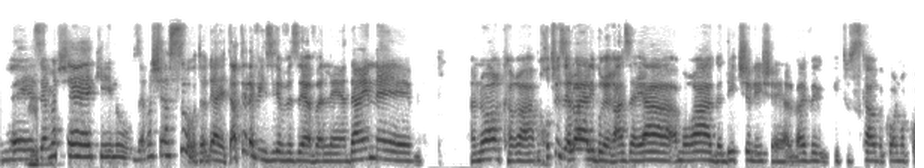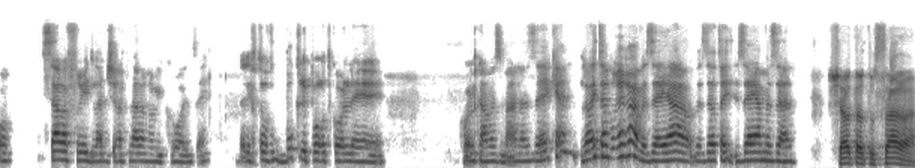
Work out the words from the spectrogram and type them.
וזה מה שכאילו, זה מה שעשו, אתה יודע, הייתה טלוויזיה וזה, אבל uh, עדיין uh, הנוער קרא, וחוץ מזה לא היה לי ברירה, זה היה המורה האגדית שלי, שהלוואי והיא תוזכר בכל מקום, שרה פרידלנד, שנתנה לנו לקרוא את זה, ולכתוב book report כל... Uh, כל כמה זמן, אז אה, כן, לא הייתה ברירה, וזה היה, וזה היה מזל. שאוט אאוט טו שרה.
